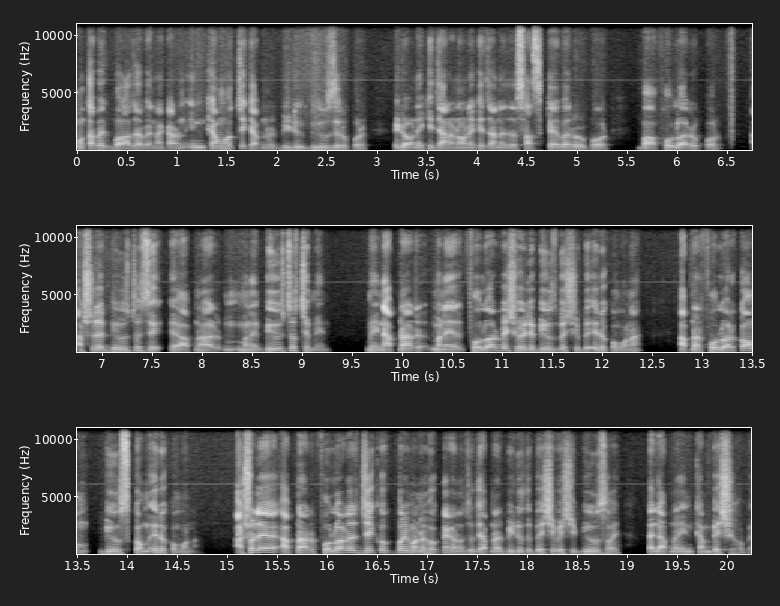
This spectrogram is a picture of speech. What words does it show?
মোতাবেক বলা যাবে না, কারণ ইনকাম হচ্ছে কি আপনার ভিডিও ভিউজের উপর। এটা অনেকেই জানেন, অনেকে জানে যে সাবস্ক্রাইবারের উপর বা ফলোয়ারের উপর। আসলে ভিউজ হচ্ছে আপনার মানে ভিউজ হচ্ছে মেন মেন আপনার মানে ফলোয়ার বেশি হইলে ভিউজ বেশি হবে এরকমও না। আপনার ফলোয়ার কম ভিউজ কম, এরকমও না। আসলে আপনার ফলোয়ারের যে পরিমাণে হোক না কেন, যদি আপনার ভিডিওতে বেশি বেশি ভিউজ হয়, তাহলে আপনার ইনকাম বেশি হবে।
